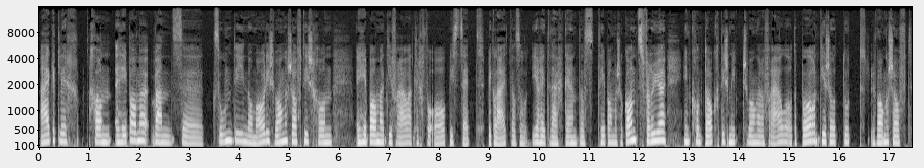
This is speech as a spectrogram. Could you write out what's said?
eigentlich kann eine Hebamme, wenn es eine gesunde, normale Schwangerschaft ist, kann Hebamme die Frau eigentlich von A bis Z begleiten. Also ihr hättet eigentlich gern, dass die Hebamme schon ganz früh im Kontakt ist mit schwangeren Frauen oder Paaren, die schon durch die Schwangerschaft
